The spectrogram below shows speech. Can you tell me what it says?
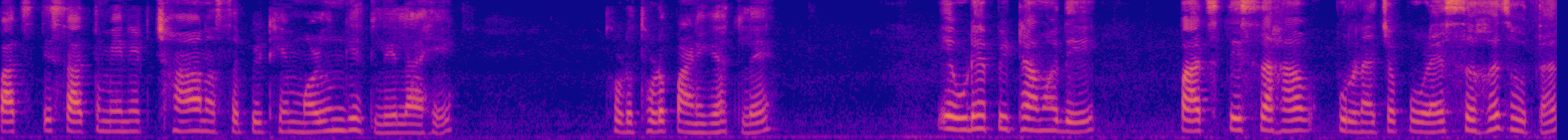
पाच ते सात मिनिट छान असं पीठ हे मळून घेतलेलं आहे. थोडं थोडं पाणी घातलं आहे एवढ्या पिठामध्ये पाच ते सहा पुरणाच्या पोळ्या सहज होतात.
